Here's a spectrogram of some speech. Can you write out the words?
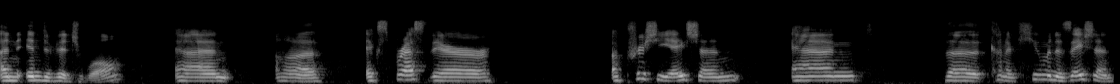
an individual and uh, express their appreciation and the kind of humanization.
